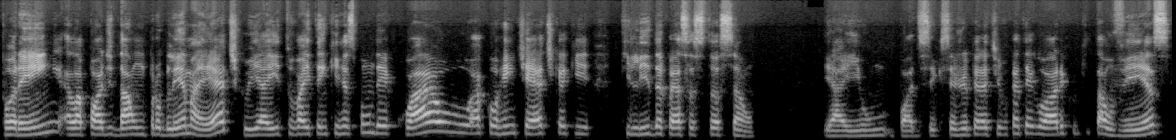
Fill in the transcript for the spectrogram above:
porém, ela pode dar um problema ético e aí tu vai ter que responder qual a corrente ética que, que lida com essa situação. E aí um, pode ser que seja o imperativo categórico, que talvez,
